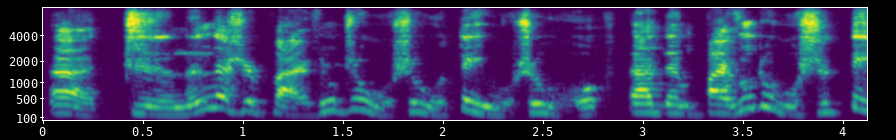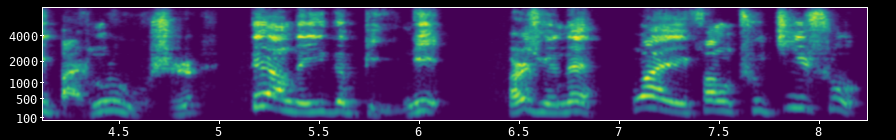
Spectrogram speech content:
呃，只能呢是百分之五十五对五十五，呃，等百分之五十对百分之五十这样的一个比例，而且呢，外方出技术、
